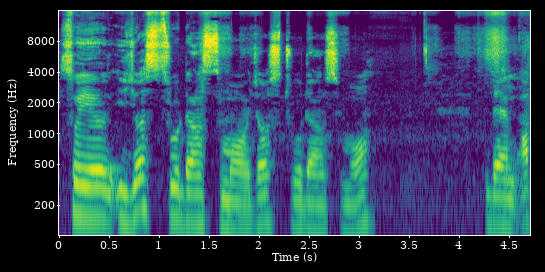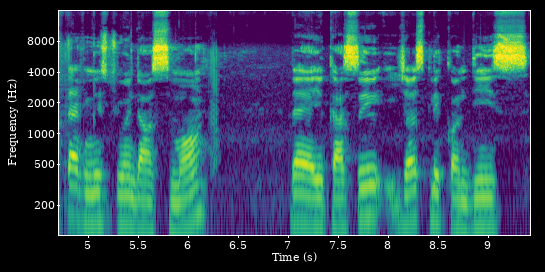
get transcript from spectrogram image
So you, you just throw down small, just throw down small. Then after I finish throwing down small, there you can see, you just click on this,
